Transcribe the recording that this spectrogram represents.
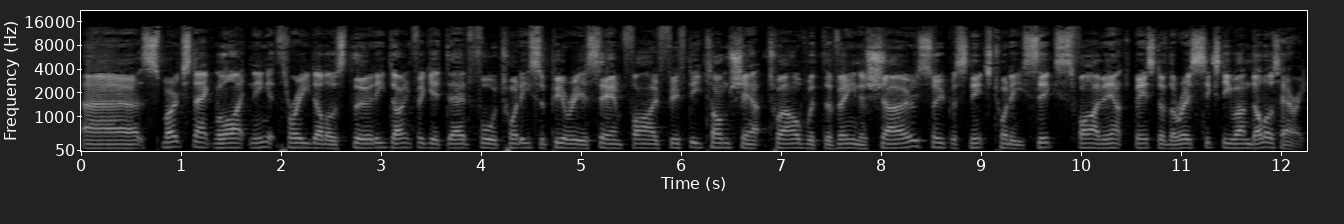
Uh, Smokestack Lightning at $3.30. Don't forget Dad, 420. Superior Sam, 550. Tom Shout, 12 with the Davina Show. Super Snitch, 26. 5 ounce best of the rest, $61, Harry.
